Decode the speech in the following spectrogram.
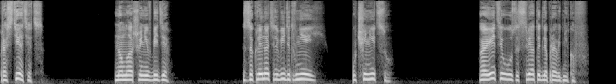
«Прости, отец, но младший не в беде. Заклинатель видит в ней ученицу, а эти узы святы для праведников».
